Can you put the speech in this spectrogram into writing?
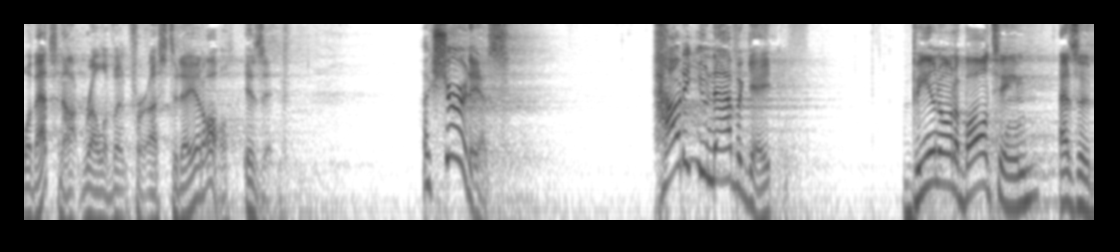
Well, that's not relevant for us today at all, is it? Like, sure it is. How do you navigate being on a ball team as a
